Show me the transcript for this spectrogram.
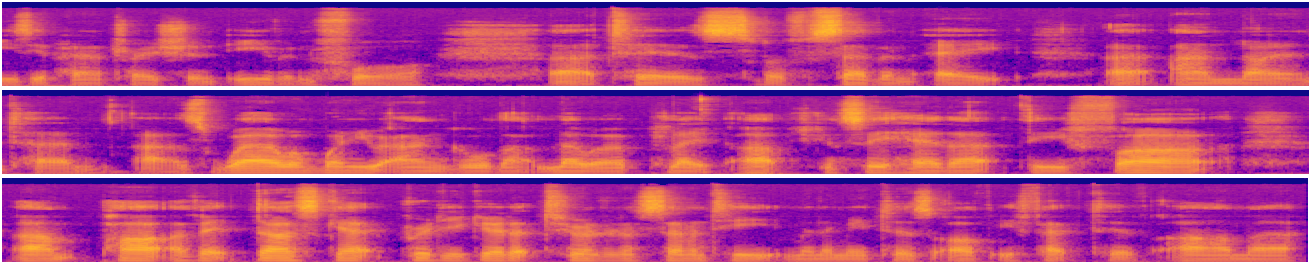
easy penetration even for uh, tiers sort of 7, 8, uh, and 9 and 10 as well. And when you angle that lower plate up, you can see here that the far um, part of it does get pretty good at 270 millimeters of effective armor,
